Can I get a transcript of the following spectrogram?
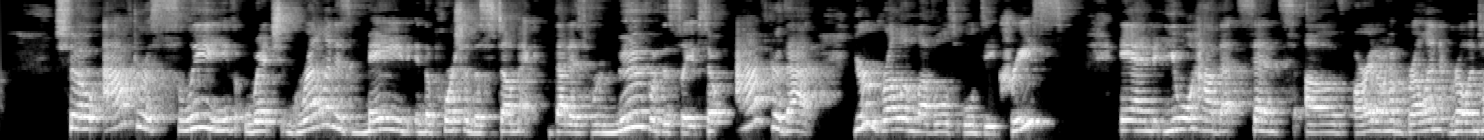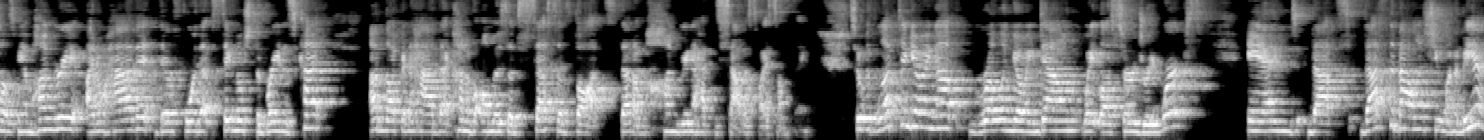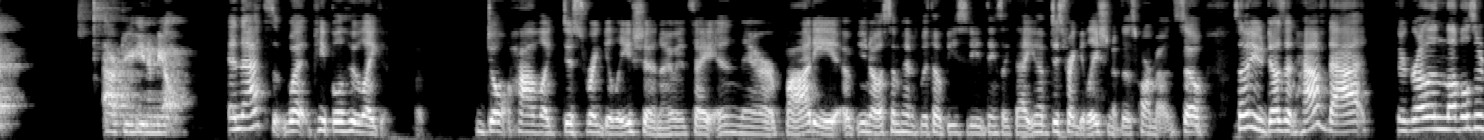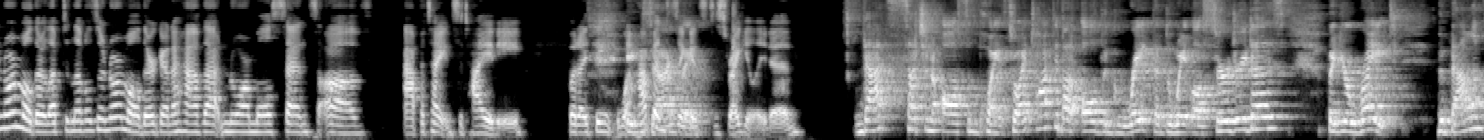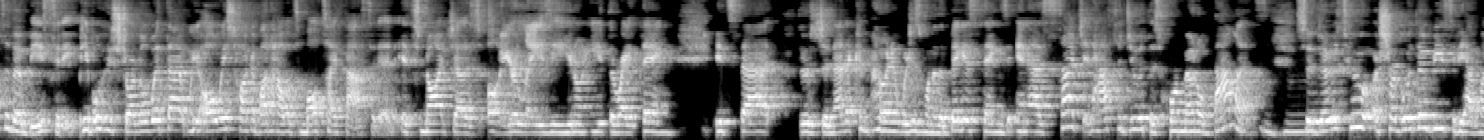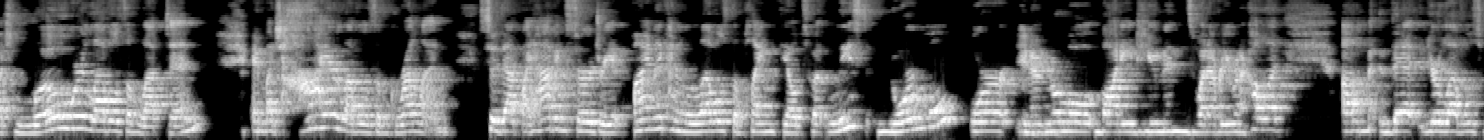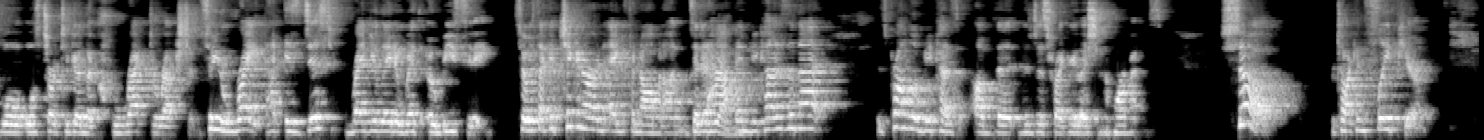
So after a sleeve, which ghrelin is made in the portion of the stomach that is removed with the sleeve. So after that, your ghrelin levels will decrease and you will have that sense of, all right, I don't have ghrelin. Ghrelin tells me I'm hungry. I don't have it. Therefore, that signal to the brain is cut. I'm not going to have that kind of almost obsessive thoughts that I'm hungry and I have to satisfy something. So with leptin going up, ghrelin going down, weight loss surgery works. And that's, that's the balance you want to be in after you eat a meal. And that's what people who like don't have like dysregulation, I would say, in their body. Uh, you know, sometimes with obesity and things like that, you have dysregulation of those hormones. So somebody who doesn't have that, their ghrelin levels are normal, their leptin levels are normal. They're going to have that normal sense of appetite and satiety. But I think what exactly. happens is it gets dysregulated. That's such an awesome point. So I talked about all the great that the weight loss surgery does, but you're right the balance of obesity. People who struggle with that, we always talk about how it's multifaceted. It's not just, oh, you're lazy, you don't eat the right thing. It's that there's genetic component, which is one of the biggest things. And as such, it has to do with this hormonal balance. Mm-hmm. So those who struggle with obesity have much lower levels of leptin and much higher levels of ghrelin so that by having surgery, it finally kind of levels the playing field to at least normal or, you know, normal bodied humans, whatever you want to call it, um, that your levels will, will start to go in the correct direction. So you're right. That is dysregulated with obesity. So it's like a chicken or an egg phenomenon. Did it happen yeah. because of that? It's probably because of the, the dysregulation of hormones. So we're talking sleep here.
